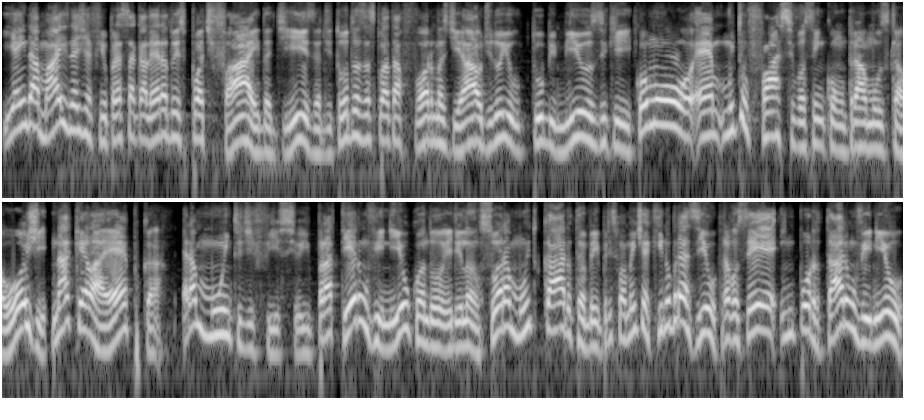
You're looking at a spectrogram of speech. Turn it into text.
E ainda mais, né, Jefinho, para essa galera do Spotify, da Deezer, de todas as plataformas de áudio, do YouTube Music. Como é muito fácil você encontrar música hoje, naquela época era muito difícil. E para ter um vinil, quando ele lançou, era muito caro também, principalmente aqui no Brasil. Para você importar um vinil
